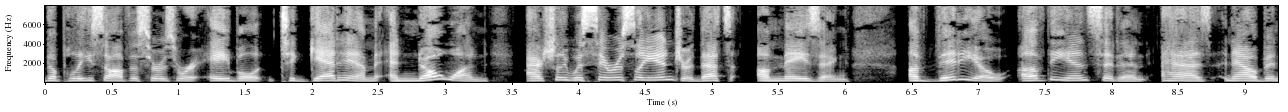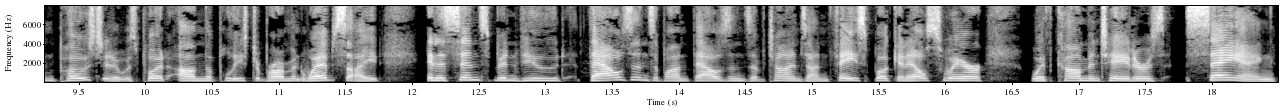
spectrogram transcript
the police officers were able to get him and no one actually was seriously injured. That's amazing. A video of the incident has now been posted. It was put on the police department website. It has since been viewed thousands upon thousands of times on Facebook and elsewhere with commentators saying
